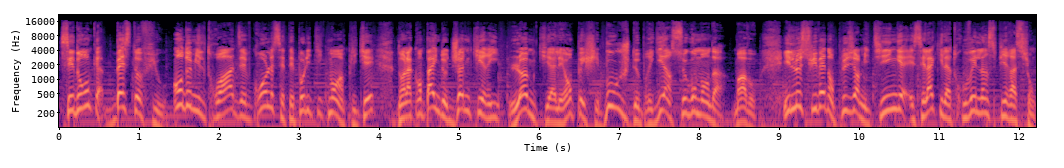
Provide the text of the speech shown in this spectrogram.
c'est donc Best of You. En 2003, Dave Grohl s'était politiquement impliqué dans la campagne de John Kerry, l'homme qui allait empêcher Bush de briguer un second mandat. Bravo. Il le suivait dans plusieurs meetings et c'est là qu'il a trouvé l'inspiration.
